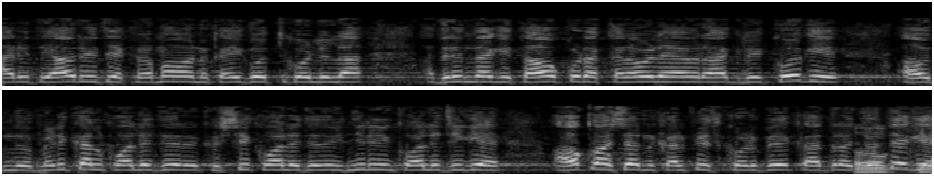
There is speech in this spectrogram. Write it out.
ಆ ರೀತಿ ಯಾವ ರೀತಿಯ ಕ್ರಮವನ್ನು ಕೈಗೊತ್ತಿಕೊಳ್ಳಿಲ್ಲ. ಅದರಿಂದಾಗಿ ತಾವು ಕೂಡ ಕರಾವಳಿಯವರಾಗ್ಲಿಕ್ಕೆ ಹೋಗಿ ಆ ಒಂದು ಮೆಡಿಕಲ್ ಕಾಲೇಜ್ ಕೃಷಿ ಕಾಲೇಜ್ ಇಂಜಿನಿಯರಿಂಗ್ ಕಾಲೇಜಿಗೆ ಅವಕಾಶವನ್ನು ಕಲ್ಪಿಸಿಕೊಡ್ಬೇಕು ಅದರ ಜೊತೆಗೆ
